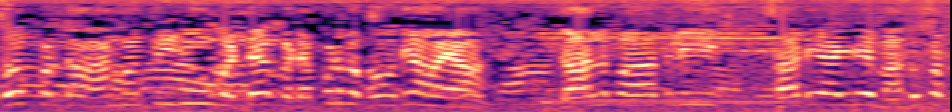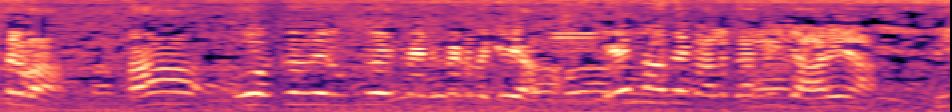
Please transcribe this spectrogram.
ਸੋ ਪ੍ਰਧਾਨ ਮੰਤਰੀ ਨੂੰ ਵੱਡੇ ਵੱਡਪੜ ਵਿਖਾਉਂਦਿਆਂ ਹੋਇਆ ਗੱਲਬਾਤ ਲਈ ਸਾਡੇ ਆ ਜਿਹੜੇ ਮੰਗ ਪੱਤਰ ਵਾ ਆ ਪੋਸਟਰਾਂ ਦੇ ਰੂਪ ਵਿੱਚ ਪਿੰਡ ਪਿੰਡ ਲੱਗੇ ਆ। ਇਹਨਾਂ ਤੇ ਗੱਲ ਕਰਨ ਲਈ ਜਾ ਰਹੇ ਆ ਕਿ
